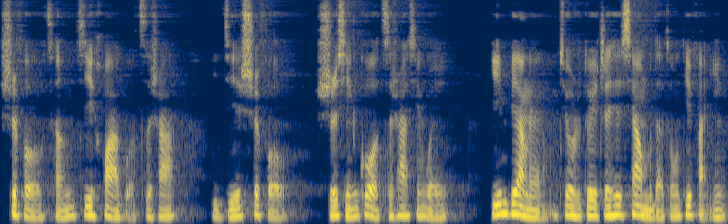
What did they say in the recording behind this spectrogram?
是否曾计划过自杀？以及是否实行过自杀行为？因变量就是对这些项目的总体反应。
